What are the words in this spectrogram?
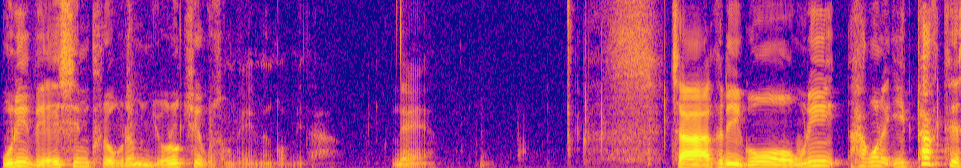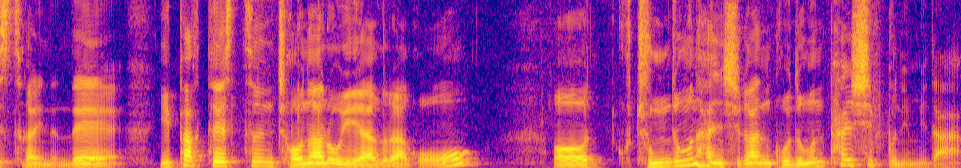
우리 내신 프로그램은 이렇게 구성되어 있는 겁니다. 네. 자, 그리고 우리 학원에 입학 테스트가 있는데 입학 테스트는 전화로 예약을 하고 어, 중등은 1시간, 고등은 80분입니다.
